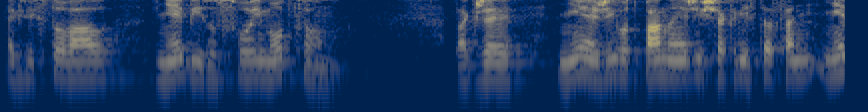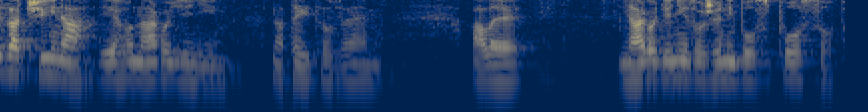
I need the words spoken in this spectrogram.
Existoval v nebi so svojím otcom. Takže nie, život Pána Ježiša Krista sa nezačína jeho narodením na tejto zem, ale narodenie zo ženy bol spôsob,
